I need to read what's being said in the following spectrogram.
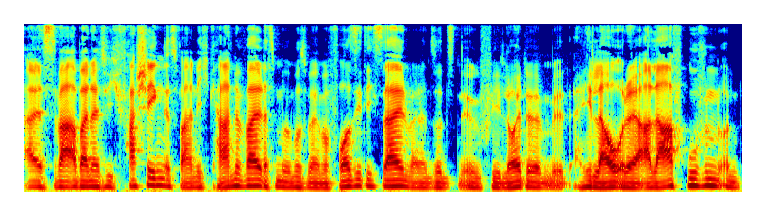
es war aber natürlich Fasching, es war nicht Karneval, das mu- muss man immer vorsichtig sein, weil ansonsten irgendwie Leute mit Hilau oder Alarv rufen und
